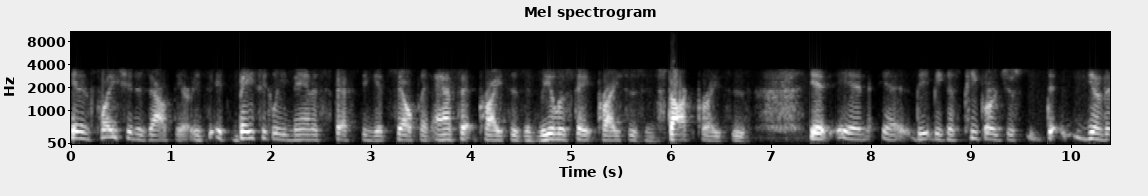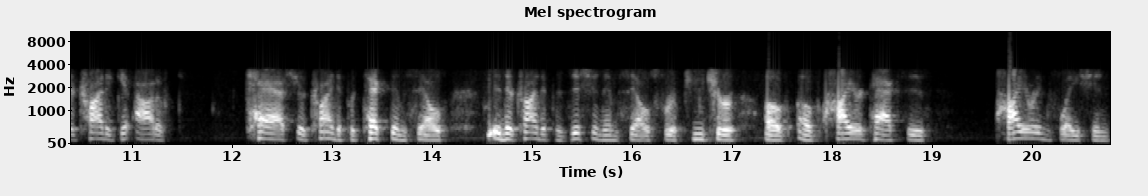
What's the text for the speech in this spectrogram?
And inflation is out there. It's it's basically manifesting itself in asset prices and real estate prices and stock prices. It in because people are just you know they're trying to get out of cash. They're trying to protect themselves. And they're trying to position themselves for a future of of higher taxes higher inflation,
